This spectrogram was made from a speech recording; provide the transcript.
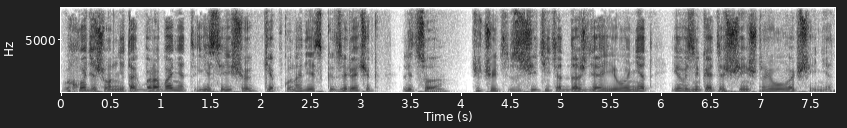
выходишь, он не так барабанит, если еще кепку надеть с козыречек, лицо чуть-чуть защитить от дождя, его нет, и возникает ощущение, что его вообще нет.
